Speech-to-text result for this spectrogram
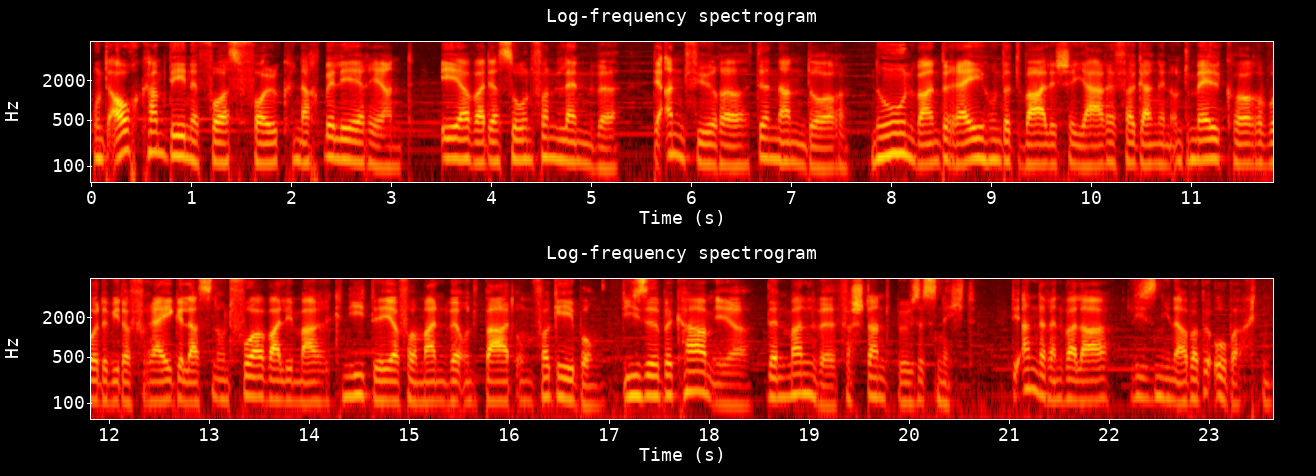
Und auch kam Denethors Volk nach Beleriand, Er war der Sohn von Lenwe, der Anführer der Nandor. Nun waren 300 walische Jahre vergangen und Melkor wurde wieder freigelassen und vor Valimar kniete er vor Manwe und bat um Vergebung. Diese bekam er, denn Manwe verstand Böses nicht. Die anderen Valar ließen ihn aber beobachten,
